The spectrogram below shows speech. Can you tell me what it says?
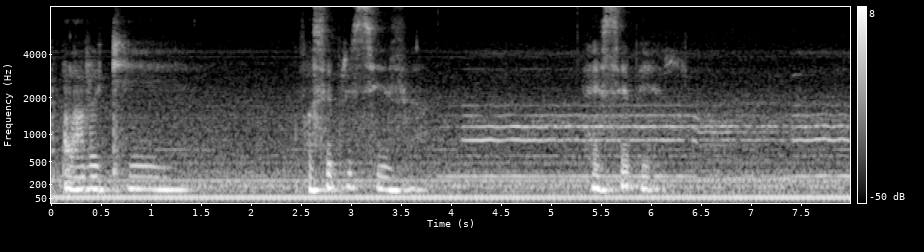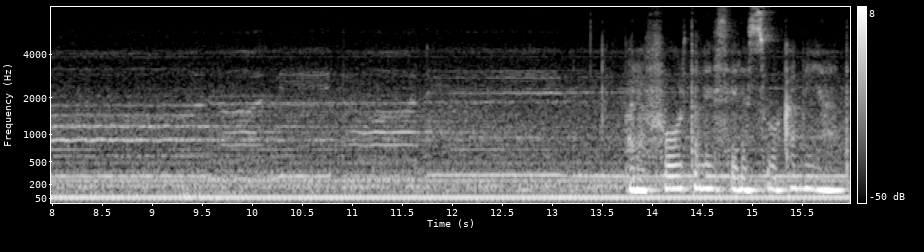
A palavra que você precisa receber. Fortalecer a sua caminhada.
